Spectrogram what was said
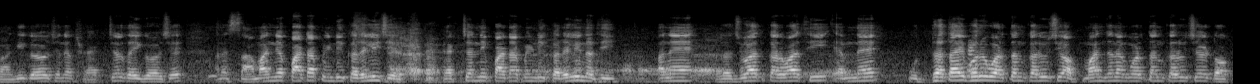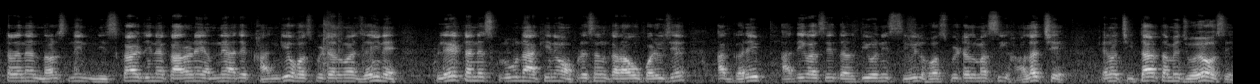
ભાંગી ગયો છે અને ફ્રેક્ચર થઈ ગયો છે અને સામાન્ય પાટાપિંડી કરેલી છે. ફ્રેક્ચરની પાટાપિંડી કરેલી નથી. અને રજૂઆત કરવાથી એમને ઉદ્ધતાયભર્યું વર્તન કર્યું છે, અપમાનજનક વર્તન કર્યું છે. ડૉક્ટર અને નર્સની નિષ્કાળજીને કારણે એમને આજે ખાનગી હોસ્પિટલમાં જઈને પ્લેટ અને સ્ક્રૂ નાખીને ઓપરેશન કરાવવું પડ્યું છે. આ ગરીબ આદિવાસી દર્દીઓની સિવિલ હોસ્પિટલમાં શી હાલત છે, એનો ચિતાર તમે જોયો હશે.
